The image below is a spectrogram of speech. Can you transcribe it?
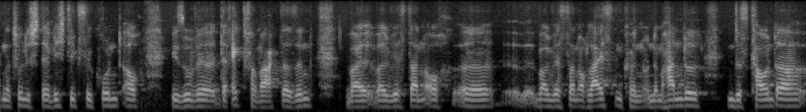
natürlich der wichtigste Grund, auch wieso wir Direktvermarkter sind, weil, weil wir es dann auch, äh, weil wir es dann auch leisten können. Und im Handel, im Discounter,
